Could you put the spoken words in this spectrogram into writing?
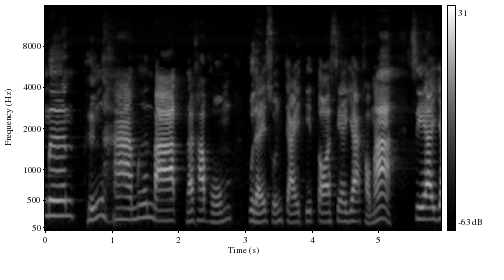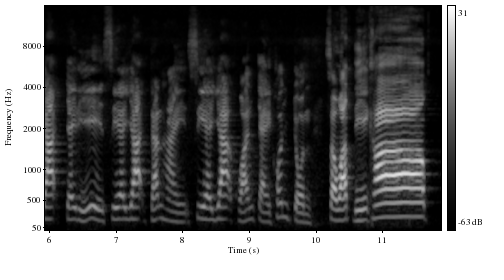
10,000 ถึง 50,000 บาทนะครับผมผู้ใดสนใจติดต่อเสียยะเข้ามา เสียยะใจดี เสียยะจันไห้เสียยะขวัญใจคนจน สวัสดีครับ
